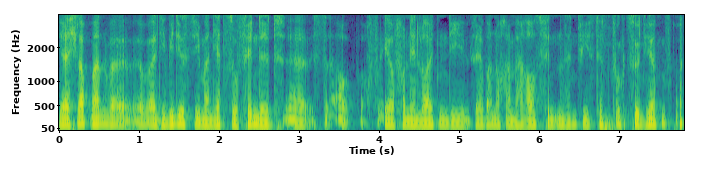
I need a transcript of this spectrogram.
Ja, ich glaube, man, weil, weil die Videos, die man jetzt so findet, äh, ist auch eher von den Leuten, die selber noch am herausfinden sind, wie es denn funktionieren soll.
